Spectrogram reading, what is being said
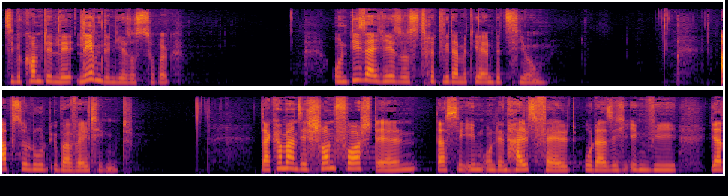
sie bekommt den lebenden Jesus zurück. Und dieser Jesus tritt wieder mit ihr in Beziehung. Absolut überwältigend. Da kann man sich schon vorstellen, dass sie ihm um den Hals fällt oder sich irgendwie ja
